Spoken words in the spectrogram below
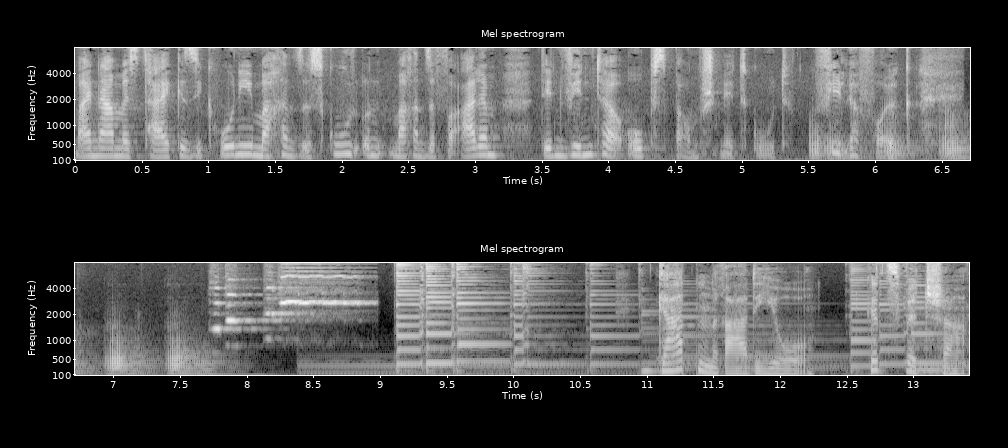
Mein Name ist Heike Sikoni. Machen Sie es gut und machen Sie vor allem den Winter-Obstbaumschnitt gut. Viel Erfolg. Gartenradio Gezwitscher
